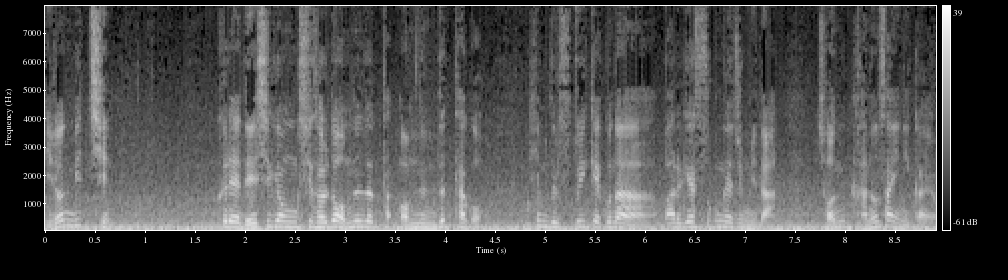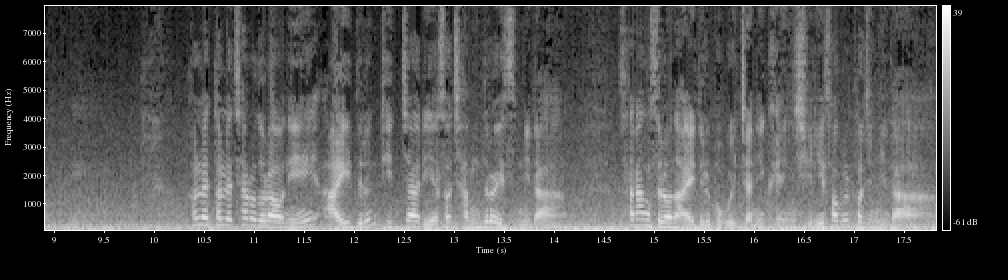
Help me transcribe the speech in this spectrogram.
이런 미친. 그래, 내시경 시설도 없는 듯, 없는 듯하고 힘들 수도 있겠구나. 빠르게 수긍해줍니다. 전 간호사이니까요. 털레털레 차로 돌아오니 아이들은 뒷자리에서 잠들어 있습니다. 사랑스러운 아이들을 보고 있자니 괜시리 서글퍼집니다.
